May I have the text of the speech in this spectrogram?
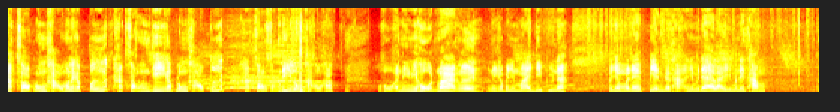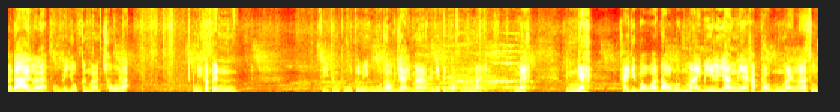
หักศอกลงเขามาเลยครับปื๊ดหักศอกหนึ่งทีครับลงเขาปื๊ดหักศอกสองทีลงเขาครับโอ้โหอันนี้นี่โหดมากเลย อันนี้ก็เป็นไม้ดิบอยู่นะก็ยังไม่ได้เปลี่ยนกระถางยังไม่ได้อะไรยังไม่ได้ทำก็ได้แล้วแหละผมก็ยกขึ้นมาโชว์ละอันนี้ก็เป็นสีชมพูตัวนี้โอ้ดอกใหญ่มาก อันนี้เป็นดอกรุ่นใหม่เห็นไหมเป็นไงใครที่บอกว่าดอกรุ่นใหม่มีหรือยังเนี่ยครับดอกรุ่นใหม่ล่าสุด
